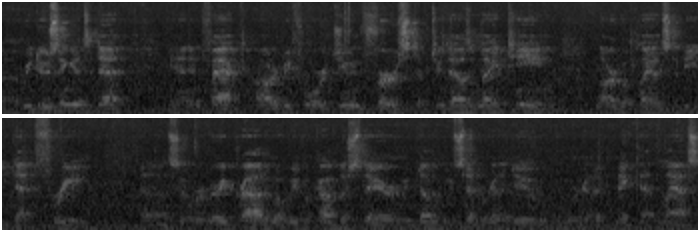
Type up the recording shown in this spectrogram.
uh, reducing its debt, and in fact, on or before June 1st of 2019, Largo plans to be debt-free. Uh, so we're very proud of what we've accomplished there. We've done what we said we're going to do, and we're going to make that last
